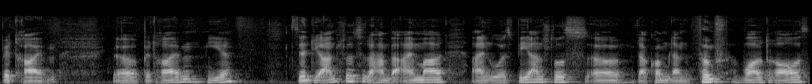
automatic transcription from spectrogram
betreiben. Äh, betreiben hier sind die Anschlüsse. Da haben wir einmal einen USB-Anschluss, äh, da kommen dann 5 Volt raus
